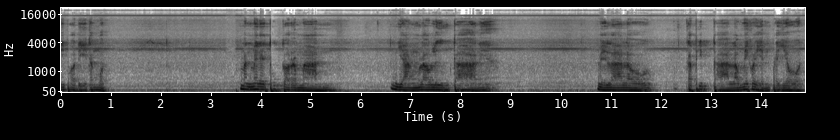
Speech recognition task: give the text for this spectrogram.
นี่พอดีทั้งหมด มันไม่ได้ทุกข์ทรมาน อย่างเราลืมตาเนี่ย เวลาเรากระพริบตาเราไม่ค่อยเห็นประโยชน์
